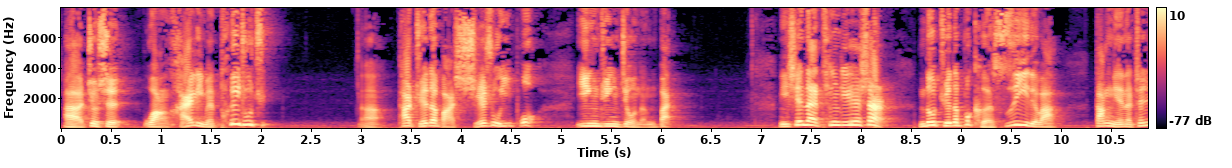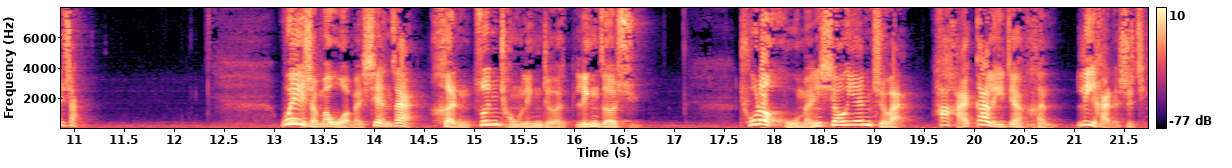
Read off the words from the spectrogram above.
啊，就是往海里面推出去，啊，他觉得把邪术一破，英军就能败。你现在听这些事儿，你都觉得不可思议对吧？当年的真事儿。为什么我们现在很尊崇林则林则徐？除了虎门销烟之外，他还干了一件很厉害的事情。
